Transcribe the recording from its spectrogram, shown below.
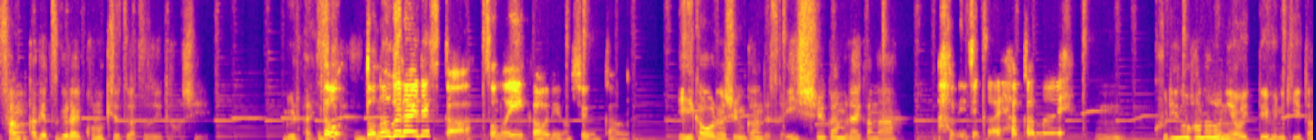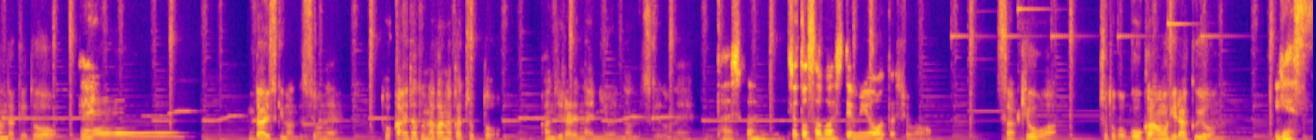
3ヶ月ぐらいこの季節が続いてほしいぐらい好どきです。どのぐらいですか？そのいい香りの瞬間いい香りの瞬間ですか ?1 週間ぐらいかな。あ短い儚いうん。栗の花の匂いっていう風に聞いたんだけど、大好きなんですよね。都会だとなかなかちょっと感じられない匂いなんですけどね。確かにちょっと探してみよう私もさあ今日はちょっとこう五感を開くような、イエス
